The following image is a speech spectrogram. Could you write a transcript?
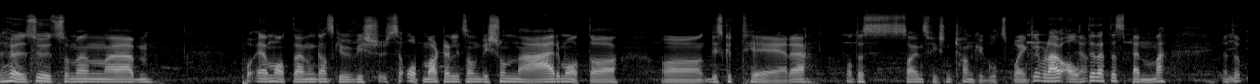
Det høres jo ut som en på en måte en ganske åpenbart en litt sånn visjonær måte å, å diskutere måte, science fiction tankegods på, egentlig. For det er jo alltid ja. dette spennet Nettopp.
